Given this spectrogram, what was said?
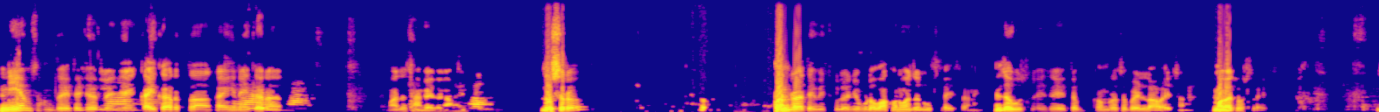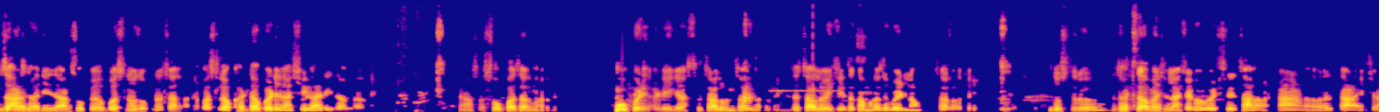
नियम सांगतोय. त्याच्यातले जे हा, काही करता काही नाही करत. हा, माझं सांगायचं काम हा. दुसरं पंधरा ते वीस किलोच्या पुढे वाकून वजन उचलायचं नाही. जर उचलायचं तर कमराचा बेल्ट लावायचा मगच उचलायचं. जाड गाडी जाड सोप्यावर बसणं झोपणं चालणार नाही. बसल्यावर खड्डा पडेल अशी गाडी चालणार नाही. असा सोपा चालणार नाही. मोपेड गाडी जास्त चालवून चालणार नाही. जर चालवायची तर कमराचा बेल्ट लावून चालवता येईल. दुसरं झटका बसेल अशा काही गोष्टी चाला टाळ टाळायच्या.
